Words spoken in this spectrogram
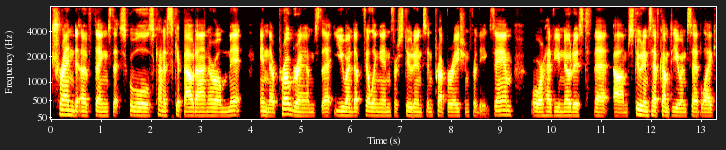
trend of things that schools kind of skip out on or omit in their programs that you end up filling in for students in preparation for the exam? Or have you noticed that um, students have come to you and said like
